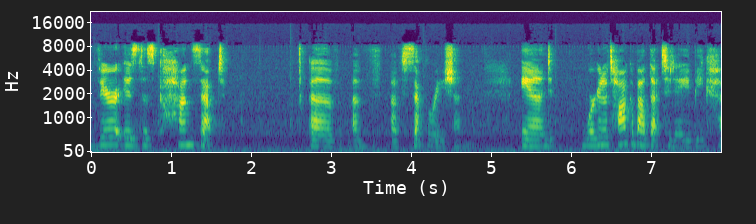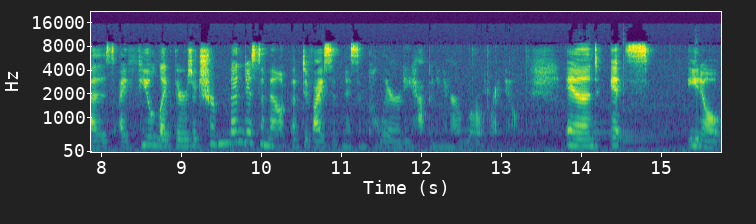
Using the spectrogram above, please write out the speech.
there is this concept of of, of separation, and we're going to talk about that today because I feel like there's a tremendous amount of divisiveness and polarity happening in our world right now. And it's, you know,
